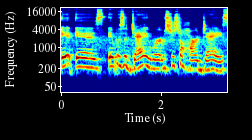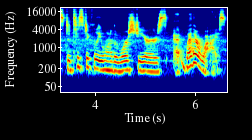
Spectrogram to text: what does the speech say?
it is. It was a day where it was just a hard day. Statistically, one of the worst years uh, weather-wise,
